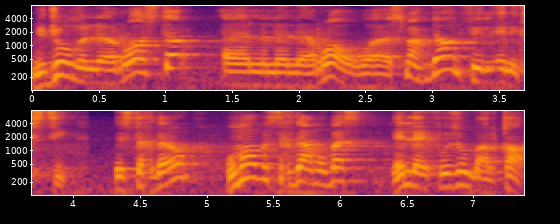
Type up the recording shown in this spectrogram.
نجوم ال roster ال- ال- ال Raw و SmackDown في ال NXT يستخدموا وما هو باستخدامه بس إلا يفوزون بألقاب.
